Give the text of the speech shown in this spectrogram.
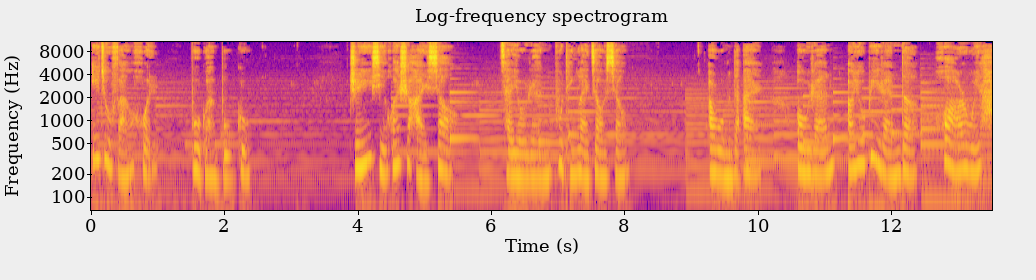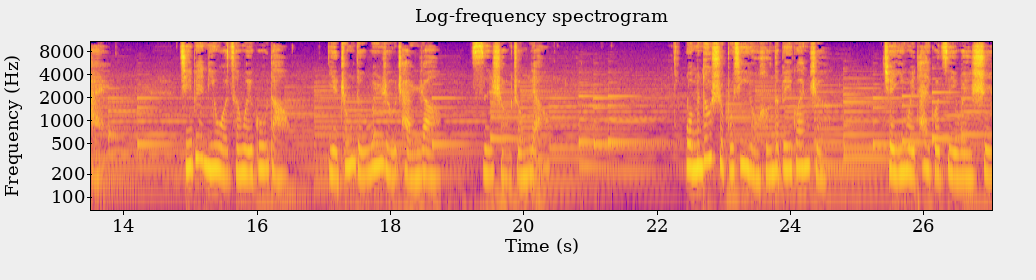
依旧反悔，不管不顾。只因喜欢是海啸，才有人不停来叫嚣。而我们的爱，偶然而又必然的化而为海。即便你我曾为孤岛，也终得温柔缠绕，厮守终了。我们都是不信永恒的悲观者，却因为太过自以为是、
